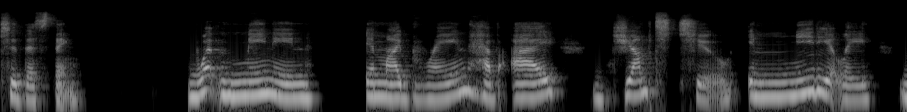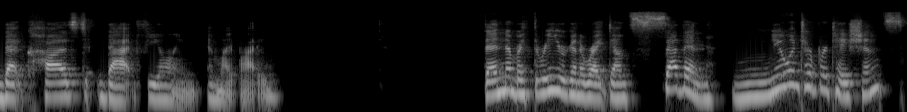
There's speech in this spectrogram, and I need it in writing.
to this thing? What meaning in my brain have I jumped to immediately that caused that feeling in my body. Then, number three, you're going to write down seven new interpretations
